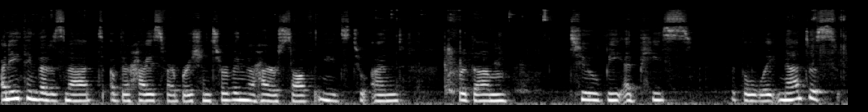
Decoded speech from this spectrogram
anything that is not of their highest vibration, serving their higher self, needs to end for them to be at peace with the light, not just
